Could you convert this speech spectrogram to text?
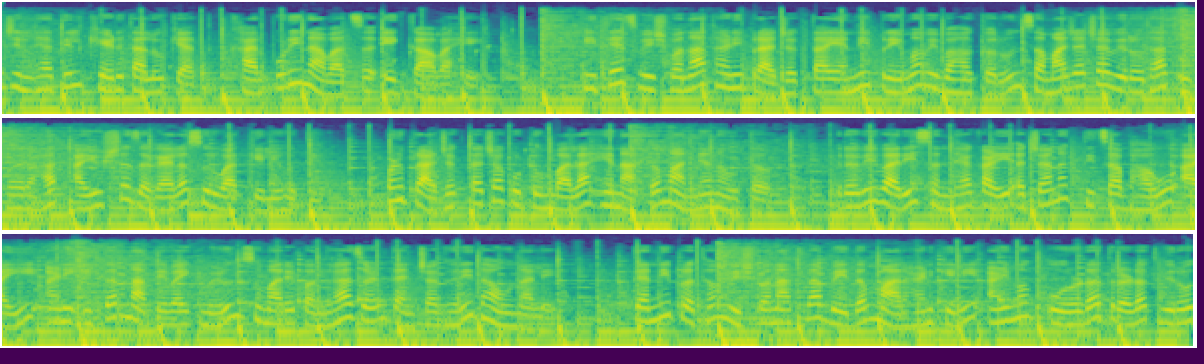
जिल्ह्यातील खेड तालुक्यात खारपुडी नावाचं एक गाव आहे. तिथेच विश्वनाथ आणि प्राजक्ता यांनी प्रेमविवाह करून समाजाच्या विरोधात उभं राहत आयुष्य जगायला सुरुवात केली होती. पण प्राजक्ताच्या कुटुंबाला हे नातं मान्य नव्हतं. रविवारी संध्याकाळी अचानक तिचा भाऊ आई आणि इतर नातेवाईक मिळून सुमारे पंधरा जण त्यांच्या घरी धावून आले. त्यांनी प्रथम विश्वनाथला बेदम मारहाण केली आणि मग ओरडत रडत विरोध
